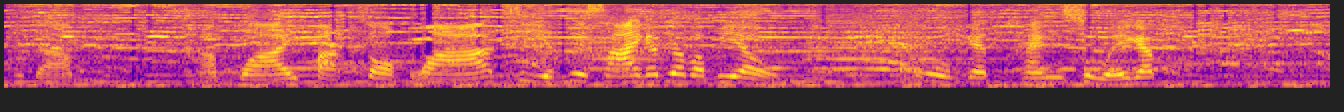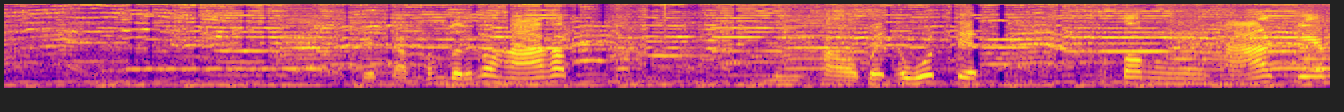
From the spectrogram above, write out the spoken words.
เพชรดำขับไว้ปักศอกขวาเสียบด้วยซ้ายครับยอดเอาเปรียวโอ้แกแทงสวยครับเพชรดำต้องเดินเข้าหาครับมีเข่าเป็นอาวุธเด็ด ต้องหาเกม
